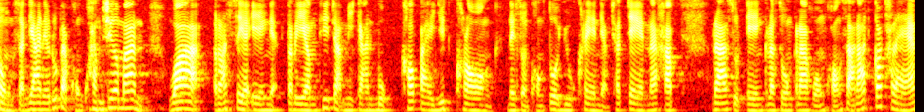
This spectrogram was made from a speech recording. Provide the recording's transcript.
ส่งสัญญาณในรูปแบบของความเชื่อมั่น ว่ารัสเซียเองเนี่ยเตรียมที่จะมีการบุกเข้าไปยึดครอง ในส่วนของตัวยูเครนอย่างชัดเจนนะครับล่าสุดเองกระทรวงกลาโหมของสหรัฐก็แถลง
